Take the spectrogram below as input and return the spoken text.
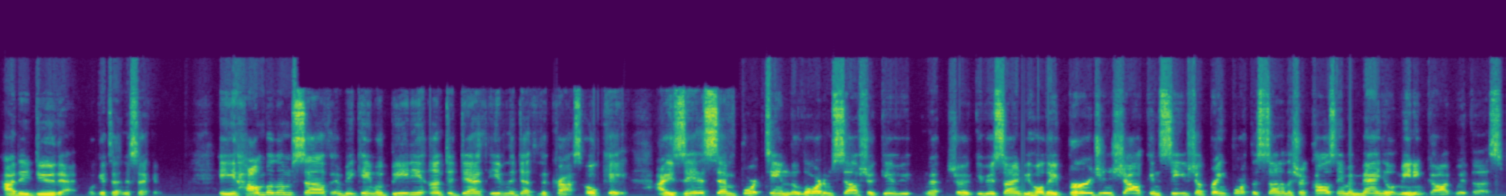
How did he do that? We'll get to that in a second. He humbled himself and became obedient unto death, even the death of the cross. Okay, Isaiah 7 14, the Lord himself shall give you uh, shall give you a sign. Behold, a virgin shall conceive, shall bring forth the son, and they shall call his name Emmanuel, meaning God with us.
